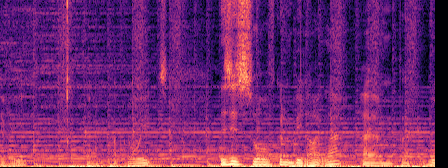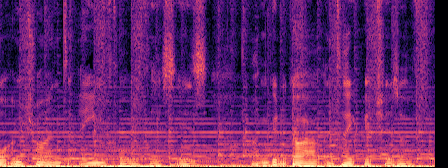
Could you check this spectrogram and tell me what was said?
every um, couple of weeks. This is sort of going to be like that, um, but what I'm trying to aim for with this is I'm going to go out and take pictures of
